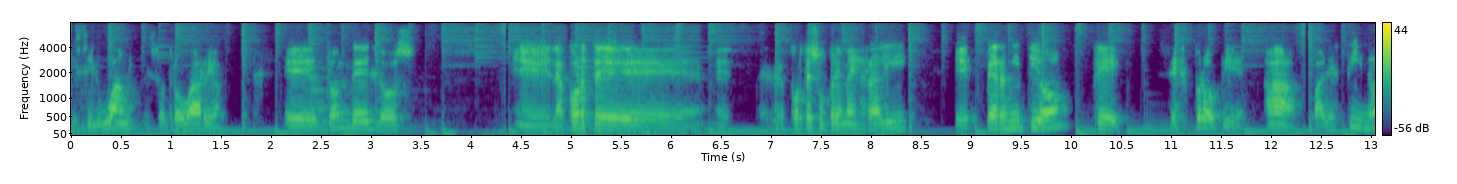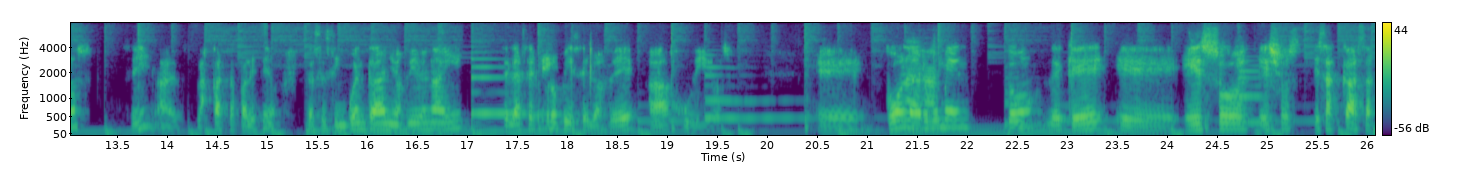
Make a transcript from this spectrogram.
y Silwan, es otro barrio, eh, donde los, eh, la, corte, eh, la Corte Suprema israelí permitió que se expropie a palestinos, ¿sí? a las casas palestinas, que hace 50 años viven ahí, se las expropie y se los dé a judíos. Eh, con el argumento de que eh, ellos, esas casas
